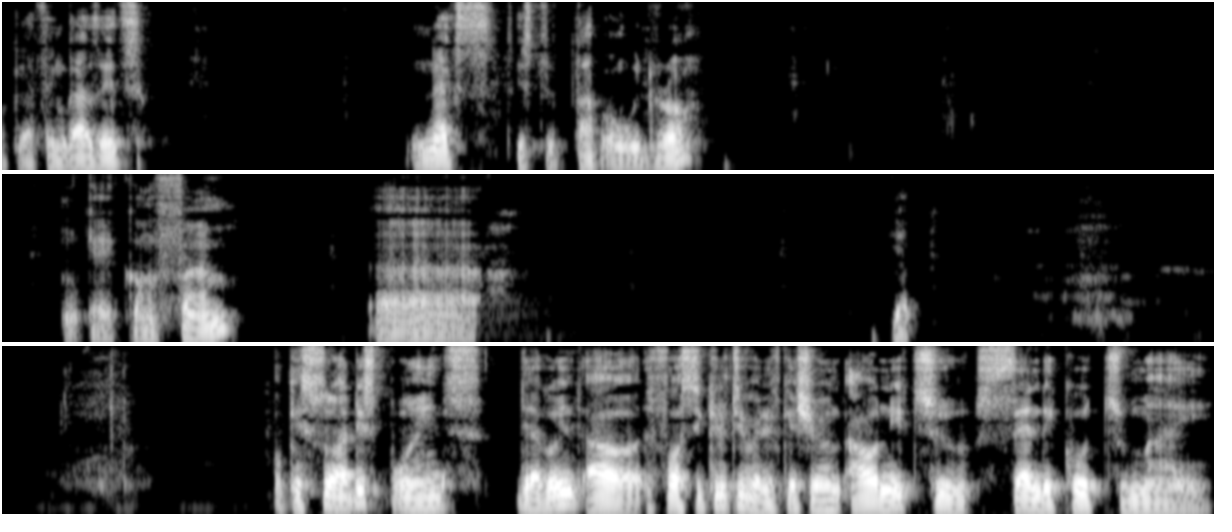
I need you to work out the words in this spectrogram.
Okay, I think that's it. Next is to tap on withdraw. Okay, confirm. Uh, yep. Okay, so at this point, they are going uh, for security verification. I'll need to send a code to my.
